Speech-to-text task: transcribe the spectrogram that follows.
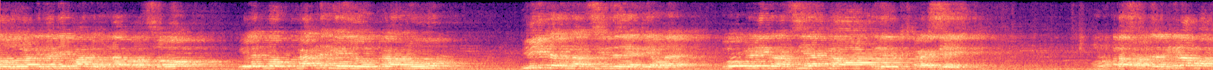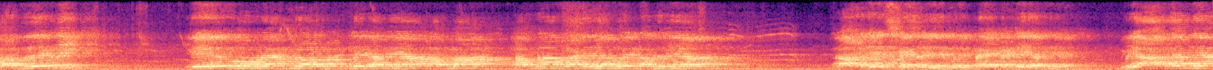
200 ਵਾਲੀ ਦਾ ਜੇ ਭੱਜ ਹੁੰਦਾ 500 ਇਹ ਤੋਂ ਕੱਢ ਕੇ ਲੋਕਾਂ ਨੂੰ ਡਿਜੀਟਲ ਕਰੰਸੀ ਦੇ ਲੈ ਕੇ ਆਉਣਾ ਉਹ ਕਿਹੜੀ ਕਰੰਸੀ ਹੈ? ਕਾਰਡ ਦੇ ਵਿੱਚ ਪੈਸੇ ਹੁਣ ਤਾਂ ਸਮਝ ਲੱਗੀ ਨਾ ਆਪਾਂ ਵਰਤਦੇ ਕਿ ਨਹੀਂ ਤੇਲ ਪਾਉਣਾ ਪੈਟਰੋਲ ਪੰਪ ਤੇ ਜਾਂਦੇ ਆ ਆਪਾਂ ਆਪਣਾ ਮੋਬਾਈਲ ਜਾਂ ਪੂਰੇ ਕਰ ਦਿੰਦੇ ਆ ਕਾਰਡ ਦੇ ਪੂਰੇ ਪੈਸੇ ਕੱਟੇ ਜਾਂਦੇ ਆ। ਬਾਜ਼ਾਰ ਜਾਂਦੇ ਆ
